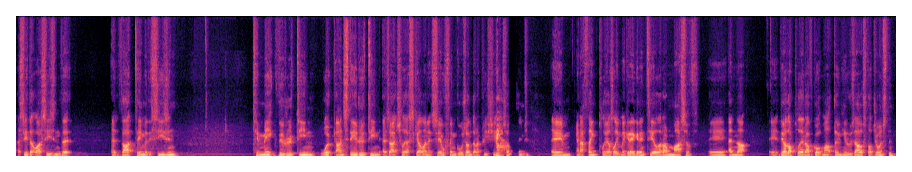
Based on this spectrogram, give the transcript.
I said that last season that at that time of the season, to make the routine look and stay routine is actually a skill in itself and goes underappreciated sometimes. Um, and I think players like McGregor and Taylor are massive uh, in that. Uh, the other player I've got marked down here was Alistair Johnston.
